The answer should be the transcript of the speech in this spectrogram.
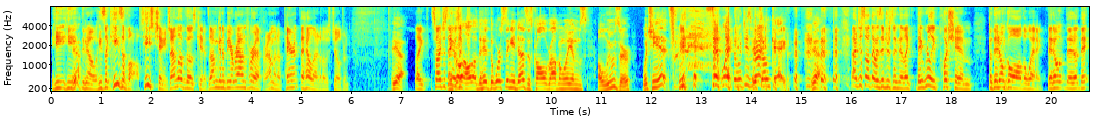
He he Yeah. you know he's like he's evolved, he's changed. I love those kids. I'm gonna be around forever. I'm gonna parent the hell out of those children. Yeah. Like so, I just They think call, a- all, the, the worst thing he does is call Robin Williams a loser, which he is. so like, Which is it's okay. Yeah. I just thought that was interesting. That like they really push him but they don't go all the way. They don't. They, don't- they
